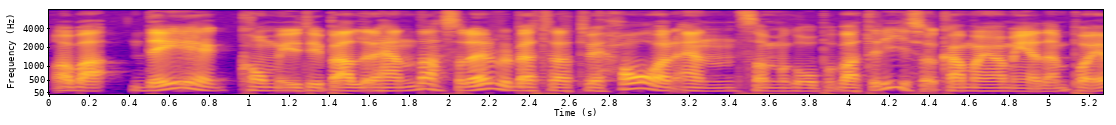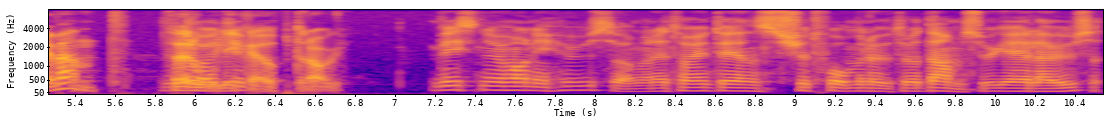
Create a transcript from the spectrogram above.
Och bara, det kommer ju typ aldrig hända, så det är väl bättre att vi har en som går på batteri, så kan man ju ha med den på event. För olika typ- uppdrag. Visst, nu har ni hus va? Men det tar ju inte ens 22 minuter att dammsuga hela huset.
